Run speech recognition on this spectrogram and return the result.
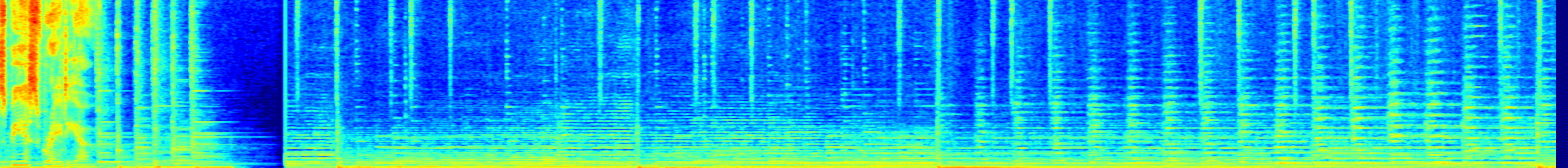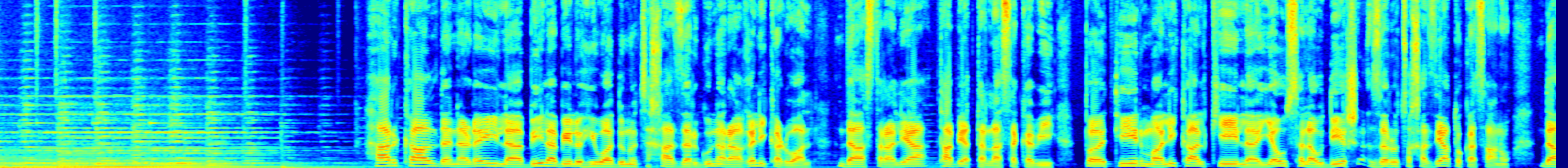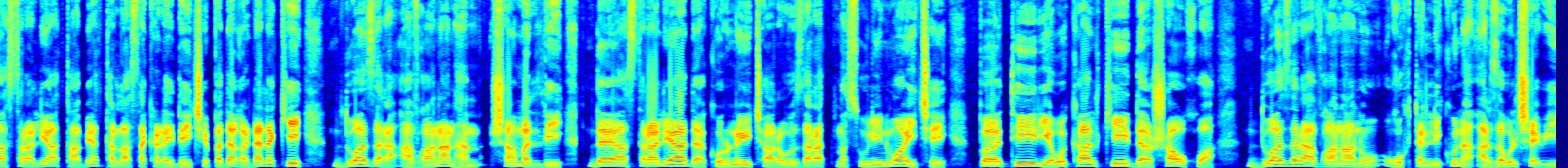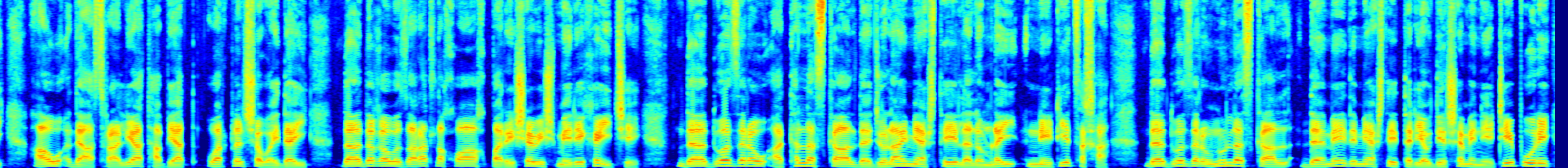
SBS Radio هر کال د نړۍ له بیلابیلو هیوادونو څخه زرګونه راغلي کډوال د استرالیا تابعیت ترلاسه کوي. په تیر مالي کال کې له یو سل او دېرش زرو څخه زیاتو کسانو د استرالیا تابعیت ترلاسه کړی دی چې په دغه ډله کې دوه زره افغانان هم شامل دي. د استرالیا د کورنیو چارو وزارت مسؤلین وايي چې په تیر یوه کال کې د شاوخوا دوه زره افغانانو غوښتنلیکونه ارزول شوي او د استرالیا تابعیت ورکړل شوی دی. د دغه وزارت له خوا خپرې شوې شمېرې ښيي چې د دوه زره او اتلس کال د جولای میاشتې له لومړۍ نېټې څخه د دوه زره او نولس کال د مې د میاشتې تر یو دېرشمې نېټې پورې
